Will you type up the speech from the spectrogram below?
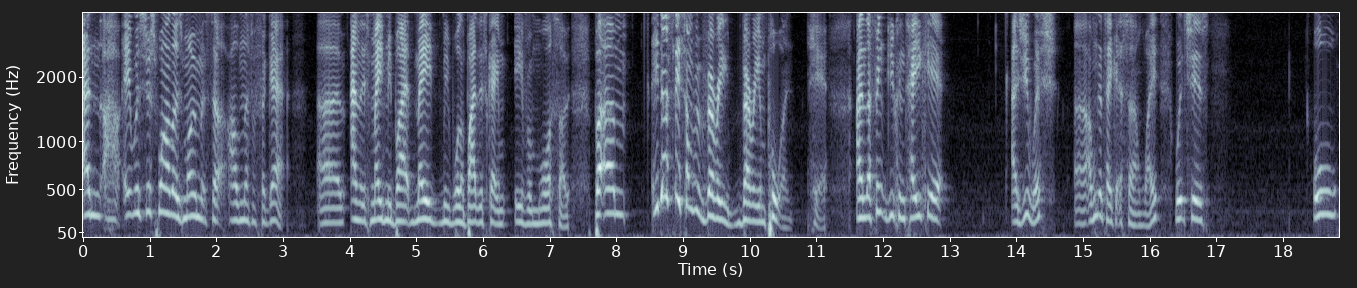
and uh, it was just one of those moments that I'll never forget. Um, and it's made me buy made me want to buy this game even more so. But um, he does say something very, very important here, and I think you can take it as you wish. Uh, I'm going to take it a certain way, which is all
